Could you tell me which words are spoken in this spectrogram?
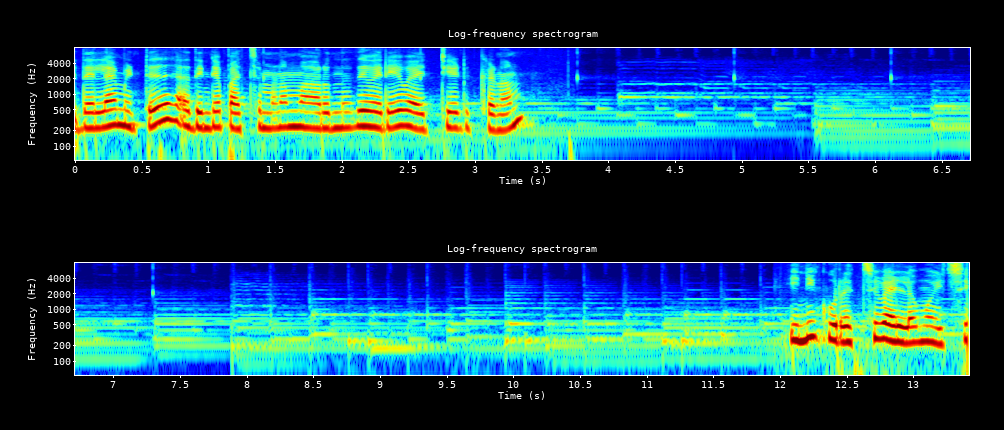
ഇതെല്ലാം ഇട്ട് അതിന്റെ പച്ചമണം മാറുന്നത് വരെ വഴറ്റിയെടുക്കണം. ഇനി കുറച്ച് വെള്ളം ഒഴിച്ച്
